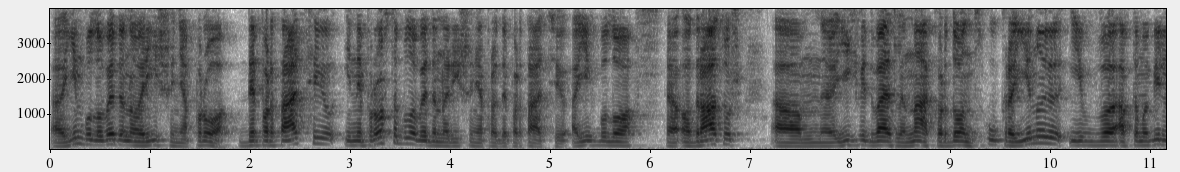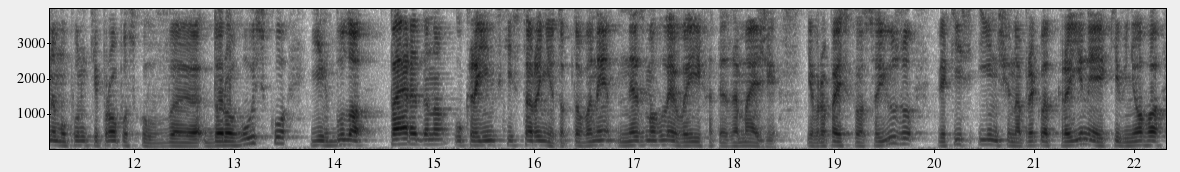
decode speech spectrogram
е, їм було видано рішення про депортацію, і не просто було видано рішення про депортацію, а їх було е, одразу ж. ем, Їх відвезли на кордон з Україною, і в автомобільному пункті пропуску в Дорогуську їх було передано українській стороні, тобто вони не змогли виїхати за межі Європейського Союзу в якісь інші, наприклад, країни, які в нього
